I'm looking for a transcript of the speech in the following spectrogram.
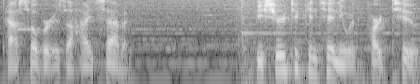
Passover is a High Sabbath. Be sure to continue with part two,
